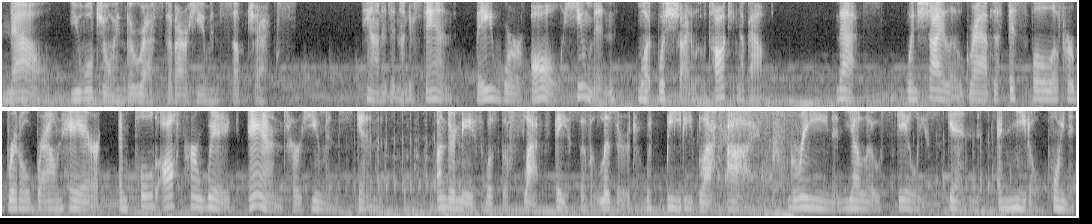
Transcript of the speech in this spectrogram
Now you will join the rest of our human subjects. Tiana didn't understand. They were all human. What was Shiloh talking about? That's when Shiloh grabbed a fistful of her brittle brown hair and pulled off her wig and her human skin. Underneath was the flat face of a lizard with beady black eyes, green and yellow scaly skin, and needle pointed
